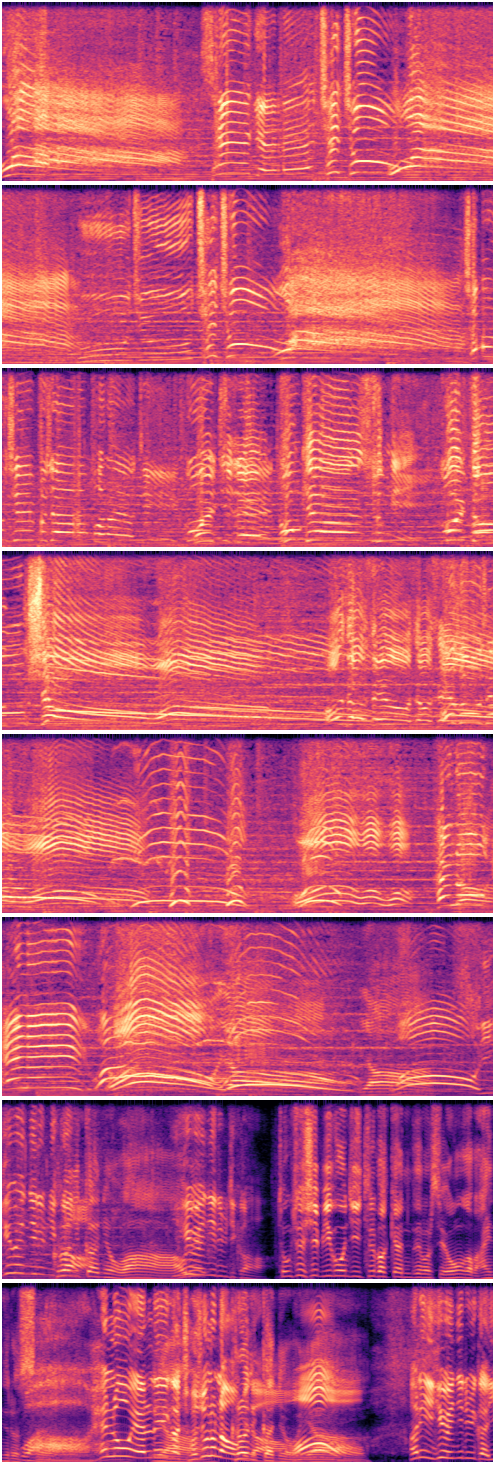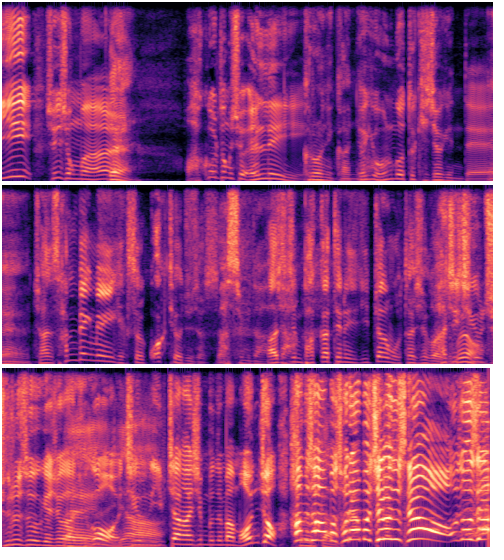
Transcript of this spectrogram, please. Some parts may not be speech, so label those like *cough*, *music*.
와! 세계 최초 와! 우주 최초 와! 정신부장 버라이어티 꼴찌의 통 그러니까요. 와. 이게 웬일입니까? 종철 씨 미국 온지 이틀밖에 안 됐는데 벌써 영어가 많이 늘었어요. 와 hello LA가 저절로 나옵니다. 그러니까요. 아니 이게 웬일입니까? 이 저희 정말 네. 와 꼴통쇼 LA 그러니까요. 여기 오는 것도 기적인데 네. 저 한 300명이 객석을 꽉 채워 주셨어요. 맞습니다. 아직 자, 지금 바깥에는 입장을 못 하셔 가지고요. 아직 지금 줄을 서고 계셔가지고 네, 지금 야. 입장하신 분들만 먼저 함성 그러니까. 한번 소리 한번 질러주세요. 어서 오세요.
